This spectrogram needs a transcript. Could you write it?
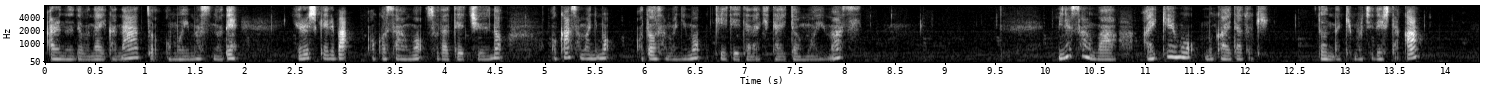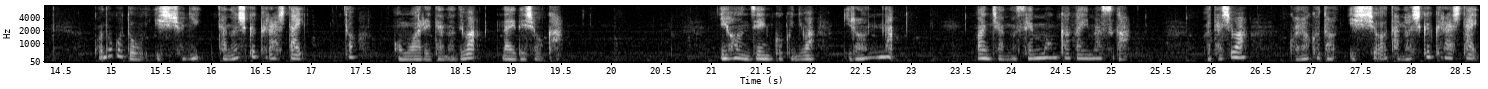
あるのではないかなと思いますのでよろしければお子さんを育て中のお母様にもお父様にも聞いていただきたいと思います。皆さんは愛犬を迎えた時どんな気持ちでしたか？この子とを一緒に楽しく暮らしたいと思われたのではないでしょうか。日本全国にはいろんなワンちゃんの専門家がいますが私はこの子と一生楽しく暮らしたい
